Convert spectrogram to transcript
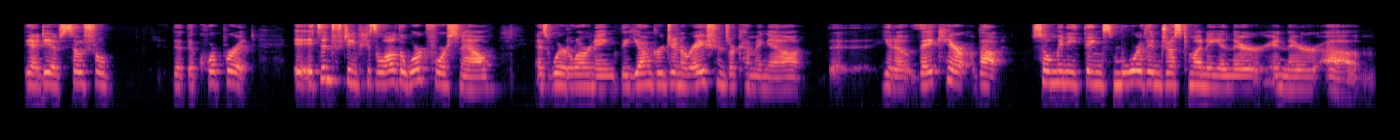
the idea of social that the corporate it's interesting because a lot of the workforce now, as we're learning, the younger generations are coming out. Uh, you know, they care about so many things more than just money in their in their um,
